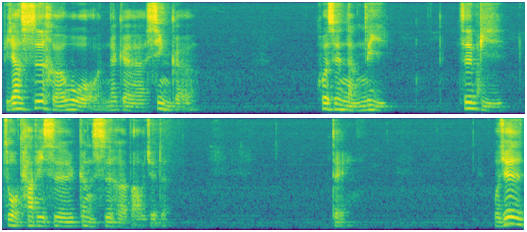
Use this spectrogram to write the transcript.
比较适合我那个性格或是能力，这比做咖啡师更适合吧，我觉得。对，我觉得，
